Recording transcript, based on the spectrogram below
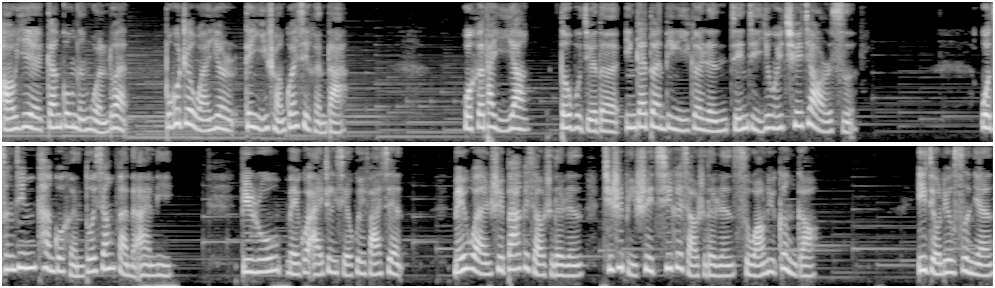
熬夜肝功能紊乱，不过这玩意儿跟遗传关系很大。”我和他一样，都不觉得应该断定一个人仅仅因为缺觉而死。我曾经看过很多相反的案例。比如，美国癌症协会发现，每晚睡八个小时的人，其实比睡七个小时的人死亡率更高。一九六四年，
